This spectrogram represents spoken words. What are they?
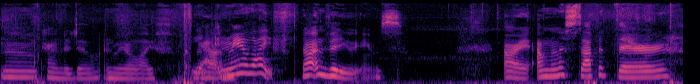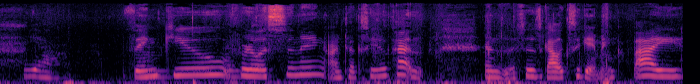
No, kind of do in real life. Yeah, not in real life. not in video games. All right, I'm gonna stop it there. Yeah. Thank you for listening. I'm Tuxedo Cat, and, and this is Galaxy Gaming. Bye.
